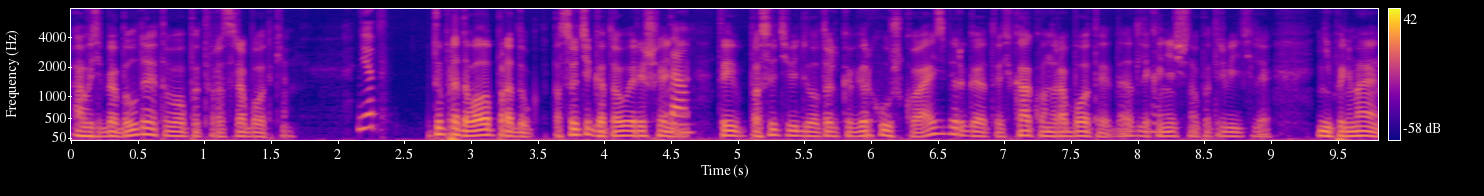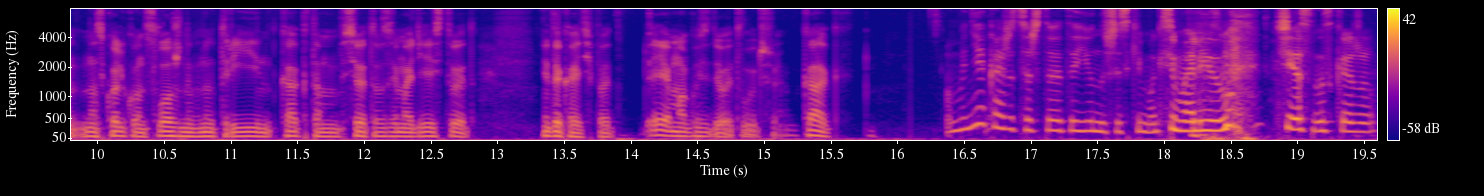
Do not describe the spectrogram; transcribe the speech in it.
А у тебя был до этого опыт в разработке? Нет, ты продавала продукт, по сути, готовое решение. Да. Ты, по сути, видела только верхушку айсберга, то есть как он работает да, для да. конечного потребителя, не понимая, насколько он сложный внутри, как там все это взаимодействует. И такая, типа, «Э, я могу сделать лучше. Как? Мне кажется, что это юношеский максимализм, честно скажу.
